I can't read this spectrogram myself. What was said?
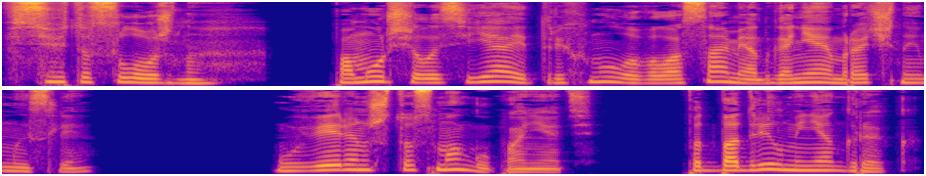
Все это сложно. Поморщилась я и тряхнула волосами, отгоняя мрачные мысли. Уверен, что смогу понять. Подбодрил меня Грег.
